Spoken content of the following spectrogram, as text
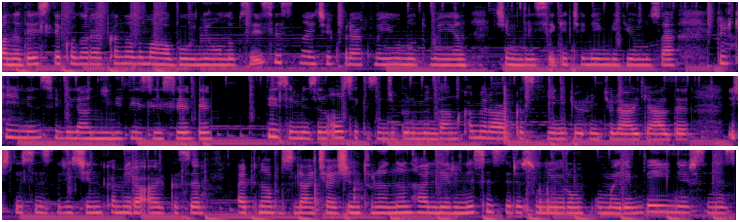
bana destek olarak kanalıma abone olup zil sesini açık bırakmayı unutmayın. Şimdi ise geçelim videomuza. Türkiye'nin sevilen yeni dizisi Dizimizin 18. bölümünden kamera arkası yeni görüntüler geldi. İşte sizler için kamera arkası Alp Nabrızla Çarşın Turan'ın hallerini sizlere sunuyorum. Umarım beğenirsiniz.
